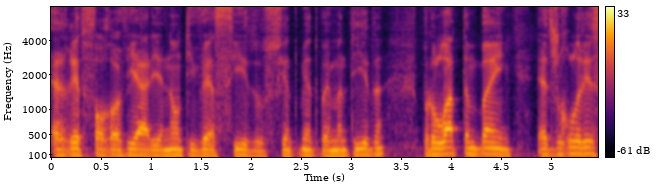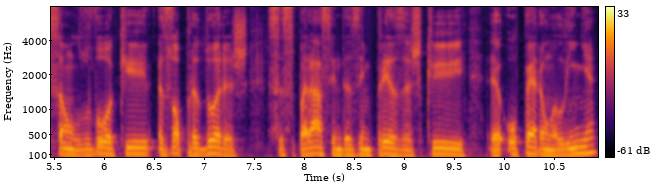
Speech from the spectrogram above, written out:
a rede ferroviária não tivesse sido sido suficientemente bem mantida. Por outro lado, também a desregularização levou a que as operadoras se separassem das empresas que eh, operam a linha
